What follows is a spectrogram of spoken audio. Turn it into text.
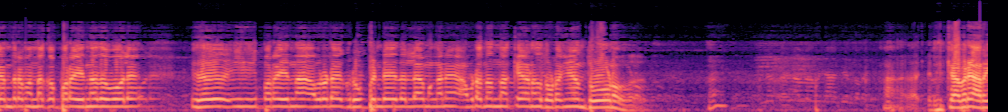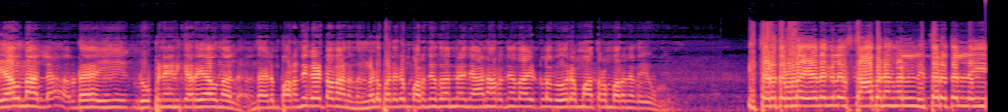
കേന്ദ്രം എന്നൊക്കെ പറയുന്നത് പോലെ ഇത് ഈ പറയുന്ന അവരുടെ ഗ്രൂപ്പിന്റെ ഇതെല്ലാം അങ്ങനെ അവിടെ നിന്നൊക്കെയാണ് തുടങ്ങിയെന്ന് തോന്നുന്നത് എനിക്കവരെ അറിയാവുന്നതല്ല. അവരുടെ ഈ ഗ്രൂപ്പിനെ എനിക്ക് അറിയാവുന്നതല്ല എന്തായാലും പറഞ്ഞു കേട്ടതാണ്. നിങ്ങൾ പലരും പറഞ്ഞു തന്നെ ഞാൻ അറിഞ്ഞതായിട്ടുള്ള വിവരം മാത്രം പറഞ്ഞതേ ഉള്ളൂ. ഇത്തരത്തിലുള്ള ഏതെങ്കിലും സ്ഥാപനങ്ങൾ ഇത്തരത്തിൽ ഈ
